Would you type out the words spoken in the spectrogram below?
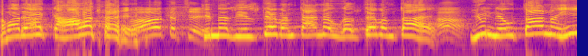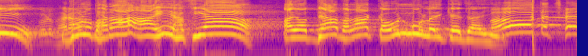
हमारे यहाँ कहावत है कि न लीलते बनता है न उगलते बनता है। हाँ। यू न्योता नहीं। गुड़ भरा। गुड़ भरा आही हंसिया। अयोध्या भला कौन मुँह लेके जाई? बहुत अच्छे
